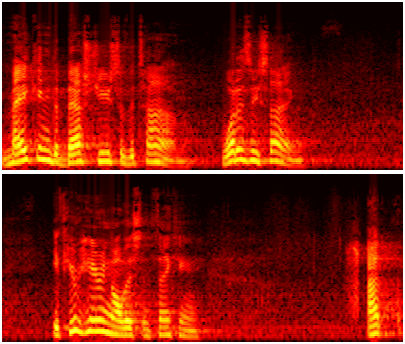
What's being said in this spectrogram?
making the best use of the time. What is he saying? If you're hearing all this and thinking, I,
